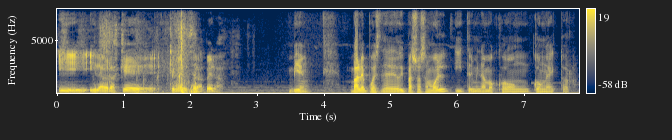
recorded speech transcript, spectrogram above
Y, la verdad es que, merece la pena. Bien, vale, pues le doy paso a Samuel y terminamos con, con Héctor.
